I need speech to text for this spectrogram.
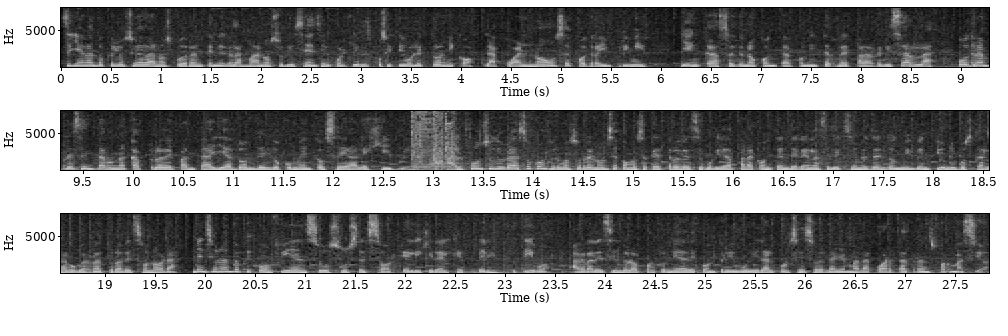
señalando que los ciudadanos podrán tener a la mano su licencia en cualquier dispositivo electrónico, la cual no se podrá imprimir y en caso de no contar con Internet para revisarla, podrán presentar una captura de pantalla donde el documento sea legible. Alfonso Durazo confirmó su renuncia como secretario de Seguridad para contender en las elecciones del 2021 y buscar la gobernatura de Sonora, mencionando que confía en su sucesor, que elegirá el jefe del Ejecutivo, agradeciendo la oportunidad de contribuir al proceso de la llamada Cuarta Transformación.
